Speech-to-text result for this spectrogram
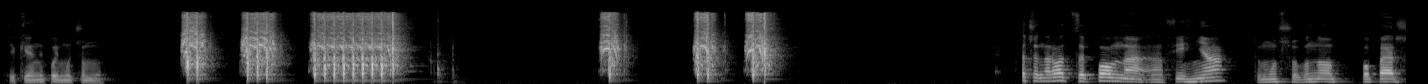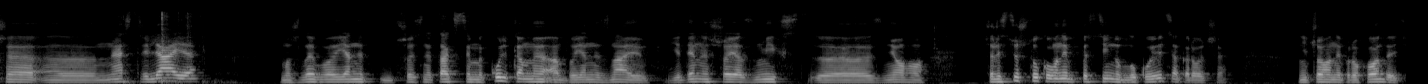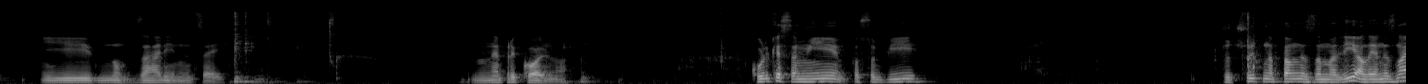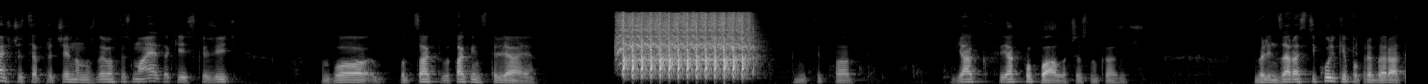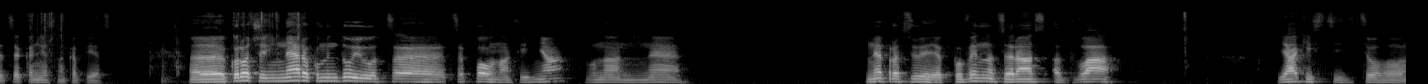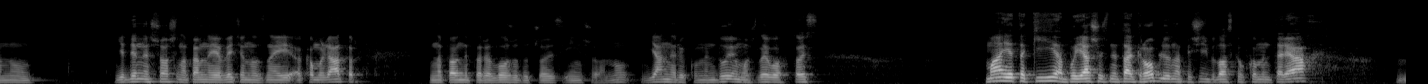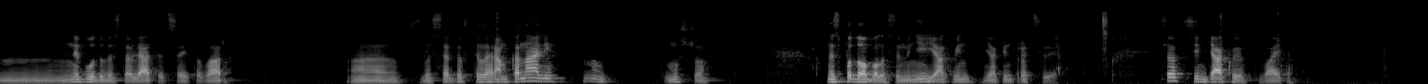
Тільки я не пойму чому. Народ, це повна е, фігня, тому що воно, по-перше, е, не стріляє. Можливо, я не, щось не так з цими кульками, або я не знаю. Єдине, що я зміг е, з нього. Через цю штуку вони постійно блокуються, коротше. Нічого не проходить. І ну, взагалі не цей. Не прикольно. Кульки самі по собі. Чуть-чуть, напевне, замалі, але я не знаю, що це причина. Можливо, хтось має такий, скажіть. Бо отак, отак він стріляє. Ну, типа, як, як попало, чесно кажучи. Блін, зараз ті кульки поприбирати, це, звісно, капець. Е, коротше, не рекомендую, це, це повна фігня. Вона не, не працює як повинна, це раз, а два. Якість цього, ну. Єдине, що, що, напевно, я витягну з неї акумулятор і, напевне, переложу до чогось іншого. Ну, я не рекомендую, можливо, хтось має такі, або я щось не так роблю. Напишіть, будь ласка, в коментарях. Не буду виставляти цей товар е, в себе в телеграм-каналі. Ну, тому що не сподобалося мені, як він, як він працює. Все, всім дякую. Бувайте.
